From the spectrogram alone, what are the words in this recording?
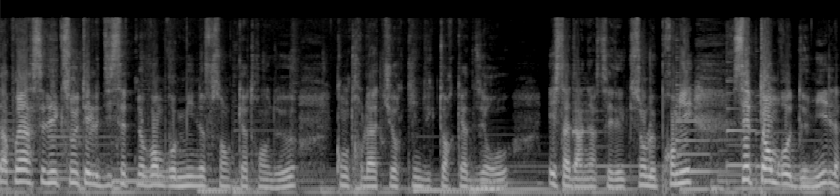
Sa première sélection était le 17 novembre 1982 contre la Turquie, une victoire 4-0. Et sa dernière sélection le 1er septembre 2000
